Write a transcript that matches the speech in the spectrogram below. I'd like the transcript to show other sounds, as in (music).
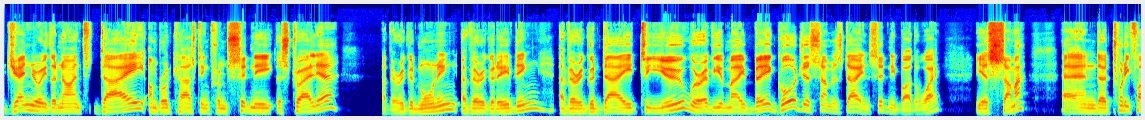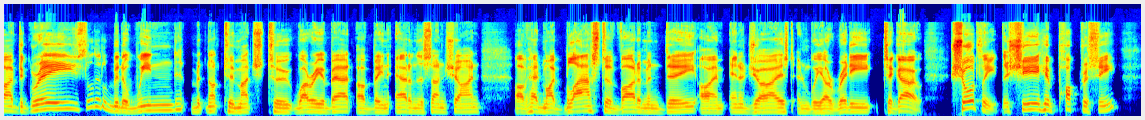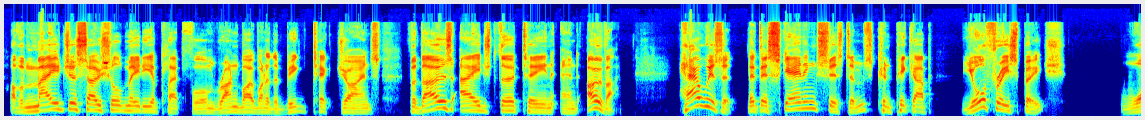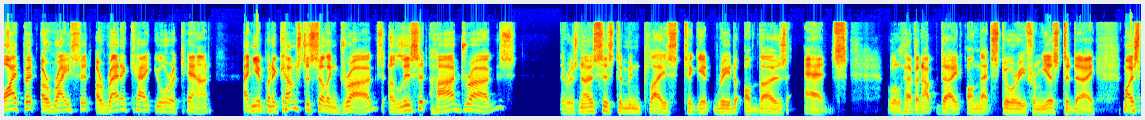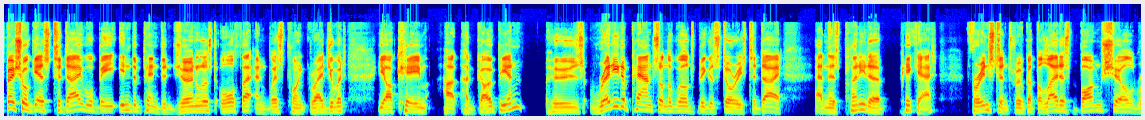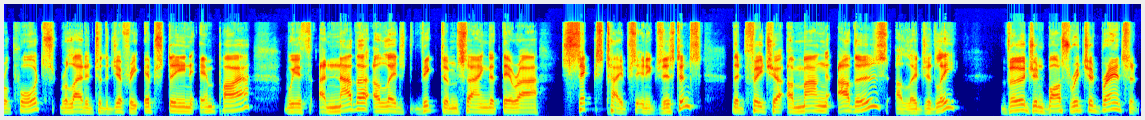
January the 9th day. I'm broadcasting from Sydney, Australia. A very good morning, a very good evening, a very good day to you, wherever you may be. Gorgeous summer's day in Sydney, by the way. Yes, summer. And uh, 25 degrees, a little bit of wind, but not too much to worry about. I've been out in the sunshine. I've had my blast of vitamin D. I'm energized and we are ready to go. Shortly, the sheer hypocrisy of a major social media platform run by one of the big tech giants for those aged 13 and over. How is it that their scanning systems can pick up your free speech, wipe it, erase it, eradicate your account, and yet when it comes to selling drugs, illicit hard drugs, there is no system in place to get rid of those ads. We'll have an update on that story from yesterday. My special guest today will be independent journalist, author, and West Point graduate Joachim Hagopian, who's ready to pounce on the world's biggest stories today. And there's plenty to pick at. For instance, we've got the latest bombshell reports related to the Jeffrey Epstein empire, with another alleged victim saying that there are sex tapes in existence that feature, among others, allegedly, Virgin boss Richard Branson.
